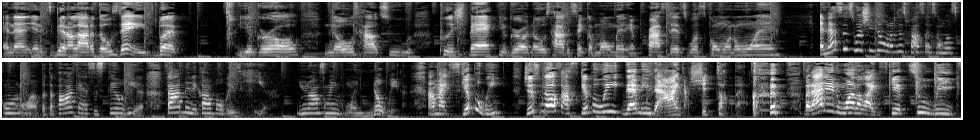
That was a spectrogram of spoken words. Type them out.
And then and it's been a lot of those days, but your girl knows how to push back. Your girl knows how to take a moment and process what's going on. And that's just what she's doing. I'm just processing what's going on. But the podcast is still here. Five Minute Convo is here. You know what I'm saying? Going nowhere. I might skip a week. Just know if I skip a week, that means that I ain't got shit to talk about. but I didn't want to like skip two weeks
